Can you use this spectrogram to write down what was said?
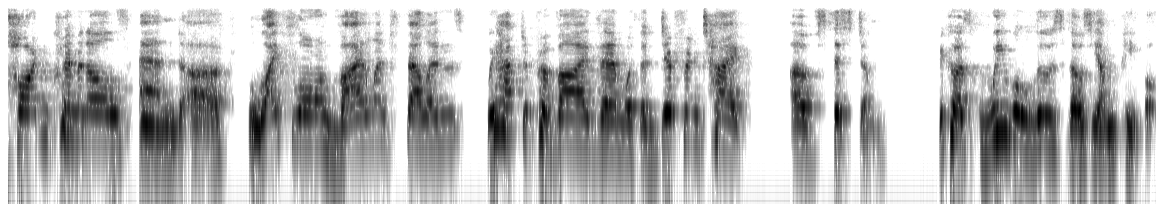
hardened criminals and uh, lifelong violent felons. We have to provide them with a different type of system because we will lose those young people.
